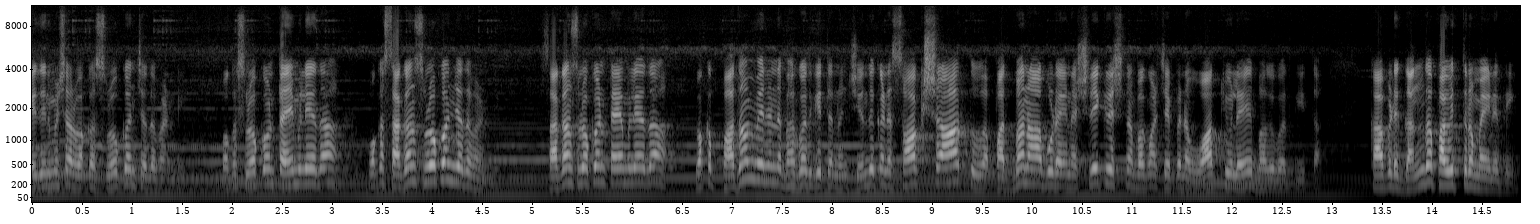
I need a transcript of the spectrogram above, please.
ఐదు నిమిషాలు ఒక శ్లోకం చదవండి. ఒక శ్లోకం టైం లేదా? ఒక సగం శ్లోకం చదవండి. సగం శ్లోకం టైం లేదా? ఒక పదం వినండి భగవద్గీత నుంచి. ఎందుకంటే సాక్షాత్తు పద్మనాభుడైన శ్రీకృష్ణ భగవాన్ చెప్పిన వాక్యులే భగవద్గీత. కాబట్టి గంగ పవిత్రమైనది.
